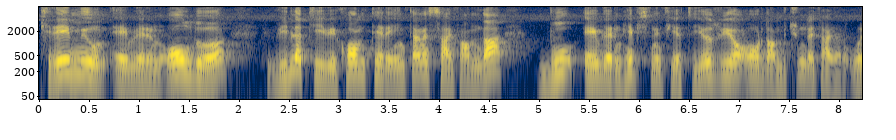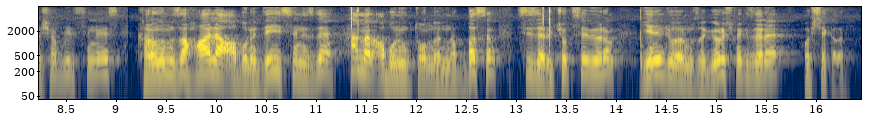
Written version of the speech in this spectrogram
Premium evlerin olduğu villatv.com.tr internet sayfamda bu evlerin hepsinin fiyatı yazıyor. Oradan bütün detaylara ulaşabilirsiniz. Kanalımıza hala abone değilseniz de hemen abone butonlarına basın. Sizleri çok seviyorum. Yeni videolarımızda görüşmek üzere. Hoşçakalın.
